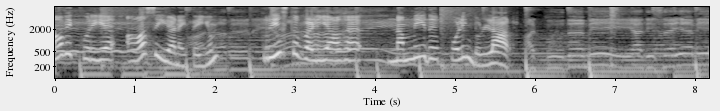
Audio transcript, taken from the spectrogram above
ஆவிக்குரிய ஆசி அனைத்தையும் கிறிஸ்து வழியாக நம்மீது பொழிந்துள்ளார். அதிசயமே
